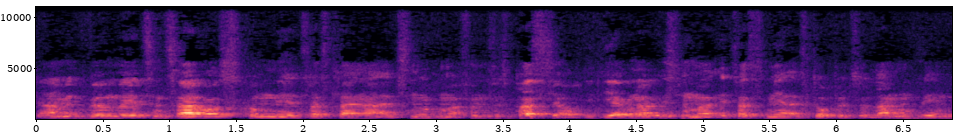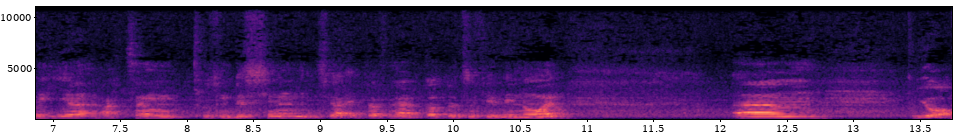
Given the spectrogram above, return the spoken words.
Damit würden wir jetzt eine Zahl rauskommen, die etwas kleiner als 0,5 ist. Passt ja auch. Die Diagonale ist nun mal etwas mehr als doppelt so lang. Sehen wir hier. 18 plus ein bisschen ist ja etwas mehr als doppelt so viel wie 9. Ähm, ja.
